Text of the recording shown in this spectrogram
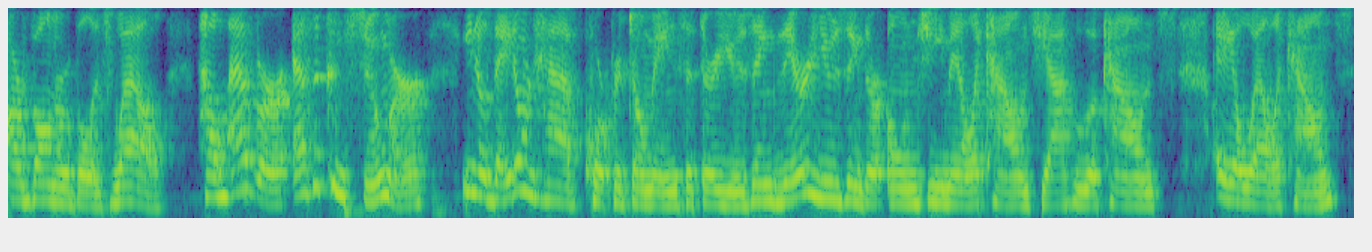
are vulnerable as well. However, as a consumer, you know, they don't have corporate domains that they're using. They're using their own Gmail accounts, Yahoo accounts, AOL accounts.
